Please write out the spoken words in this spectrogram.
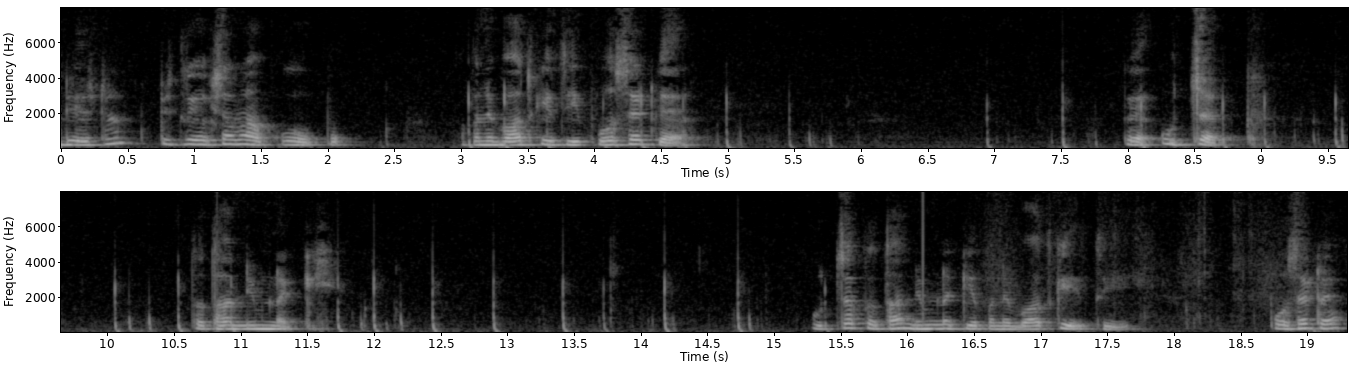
डियर स्टूडेंट पिछली कक्षा में आपको अपने बात की थी पोसेट के उच्चक तथा निम्न की। उच्चक तथा निम्न की अपने बात की थी। पोसेट है।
